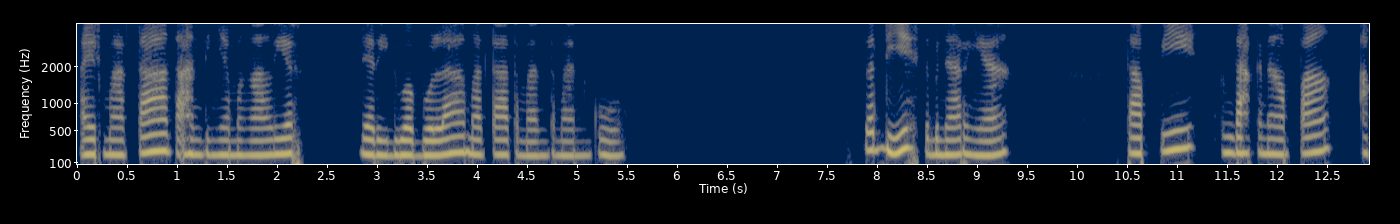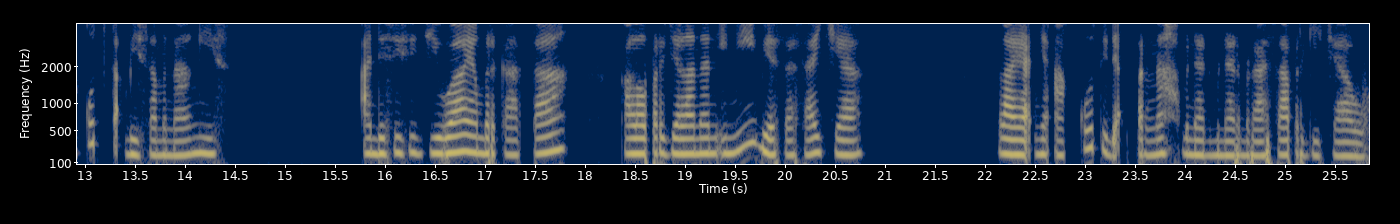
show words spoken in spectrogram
Air mata tak hentinya mengalir dari dua bola mata teman-temanku. Sedih sebenarnya, tapi entah kenapa aku tak bisa menangis. Ada sisi jiwa yang berkata, kalau perjalanan ini biasa saja. Layaknya aku tidak pernah benar-benar merasa pergi jauh.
